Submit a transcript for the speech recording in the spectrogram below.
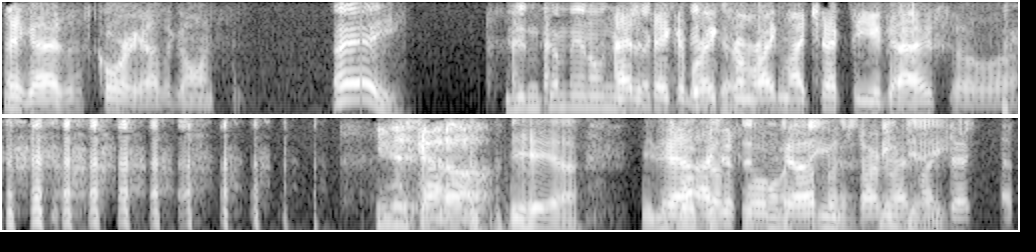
Hey guys, this is Corey. How's it going? Hey, you didn't come in on your I had to take a break video. from writing my check to you guys, so uh, He just got up. yeah. He just yeah, woke I up, just woke up and his started writing my check. That's,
